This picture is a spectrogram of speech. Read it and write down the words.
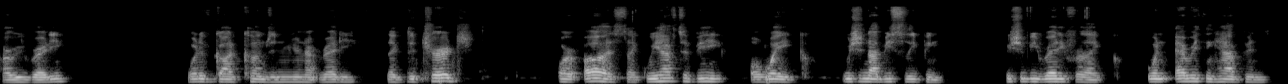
are we ready? What if God comes and you're not ready? Like the church or us, like we have to be awake. We should not be sleeping. We should be ready for like when everything happens.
